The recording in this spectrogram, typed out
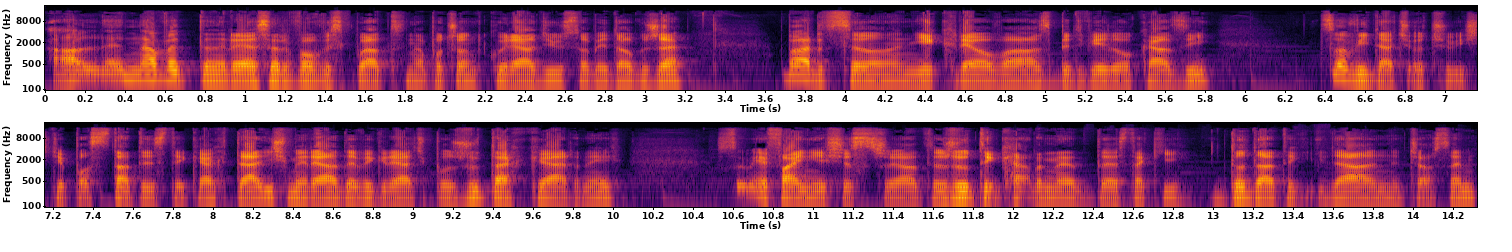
ale nawet ten rezerwowy skład na początku radził sobie dobrze. Barcelona nie kreowała zbyt wielu okazji, co widać oczywiście po statystykach. Daliśmy radę wygrać po rzutach karnych. W sumie fajnie się strzela te rzuty karne, to jest taki dodatek idealny czasem.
